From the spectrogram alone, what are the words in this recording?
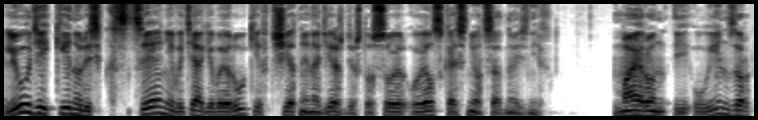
Люди кинулись к сцене, вытягивая руки в тщетной надежде, что Сойер Уэллс коснется одной из них. Майрон и Уинзор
